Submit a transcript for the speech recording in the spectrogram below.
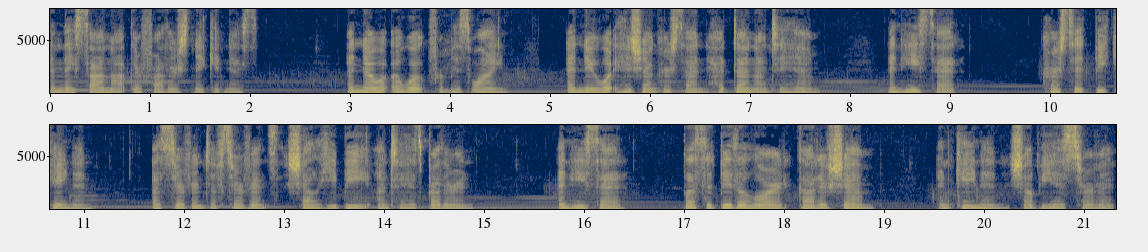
and they saw not their father's nakedness. And Noah awoke from his wine, and knew what his younger son had done unto him. And he said, Cursed be Canaan, a servant of servants shall he be unto his brethren. And he said, Blessed be the Lord God of Shem, and Canaan shall be his servant.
